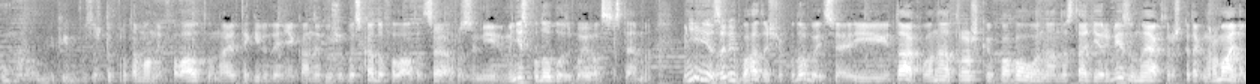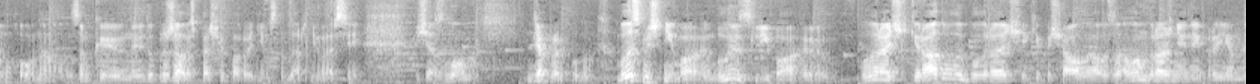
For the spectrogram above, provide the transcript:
гумором, який був завжди протаманний Fallout, навіть такій людині, яка не дуже близька до Fallout, це розуміє. Мені сподобалась бойова система. Мені взагалі багато що подобається. І так, вона трошки багована на стадії релізу, ну як трошки так нормально багована. Замки не відображались перші пару днів в стандартній версії під час злому. Для прикладу. Були смішні баги, були злі баги. Були речі, які радували, були речі, які печали, але загалом враження неприємне.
